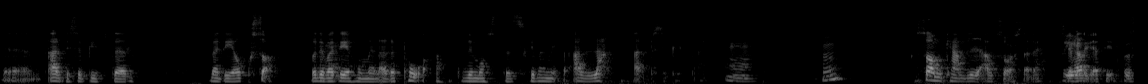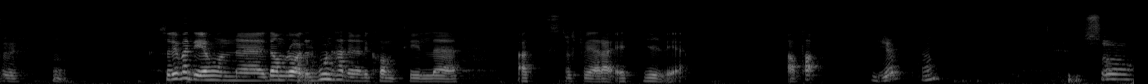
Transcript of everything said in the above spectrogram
eh, arbetsuppgifter med det också. Och det var det hon menade på att vi måste skriva ner alla arbetsuppgifter Mm. som kan bli outsourcade. Ska Ja. lägga till. Precis. Så det var det hon, eh, de råden hon hade när det kom till eh, att strukturera ett JV-avtal. Japp. Mm. Så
